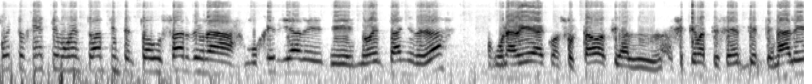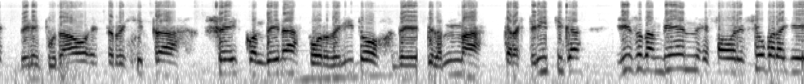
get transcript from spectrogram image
puesto que en este momento antes intentó abusar de una mujer ya de, de 90 años de edad. Una vez consultado hacia el, sistema antecedentes penales del imputado, este registra seis condenas por delitos de, de las mismas características y eso también favoreció para que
